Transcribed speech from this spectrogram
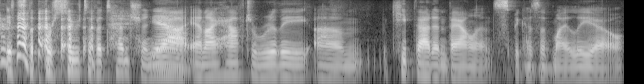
it's the pursuit of attention, Yeah. yeah. And I have to really um, keep that in balance because of my Leo.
